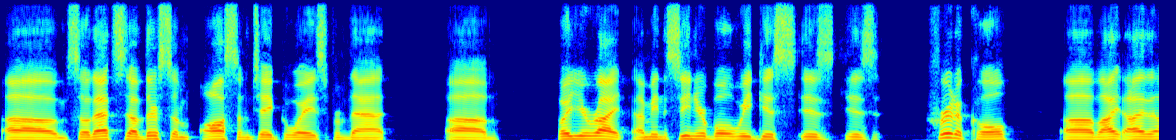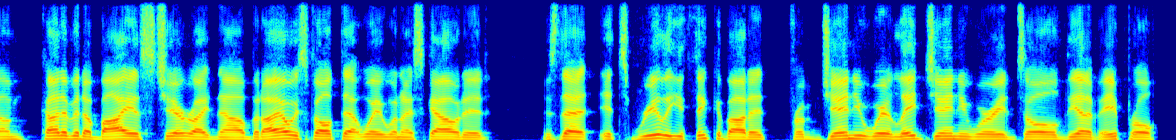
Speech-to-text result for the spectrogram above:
Um, so that's stuff. There's some awesome takeaways from that. Um, but you're right. I mean, the Senior Bowl week is is is critical um, I, I am kind of in a biased chair right now, but I always felt that way when I scouted. Is that it's really you think about it from January, late January until the end of April,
